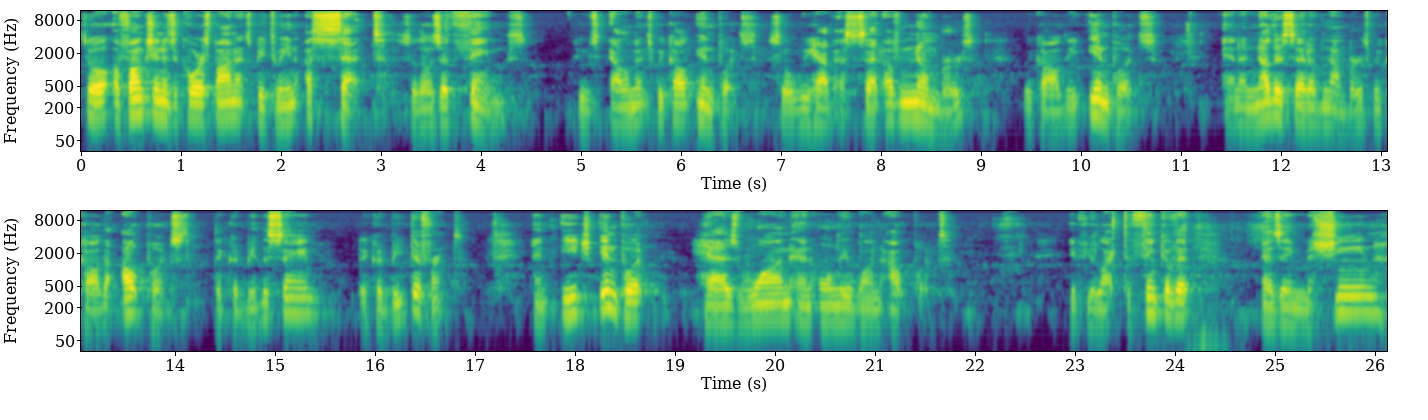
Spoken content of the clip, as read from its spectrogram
So a function is a correspondence between a set. So those are things whose elements we call inputs. So we have a set of numbers we call the inputs and another set of numbers we call the outputs. They could be the same, they could be different. And each input has one and only one output. If you like to think of it as a machine,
